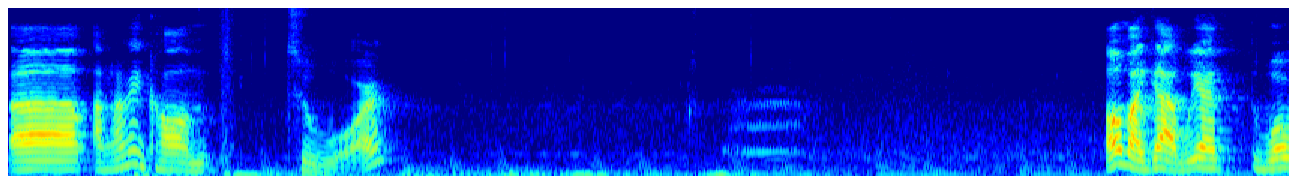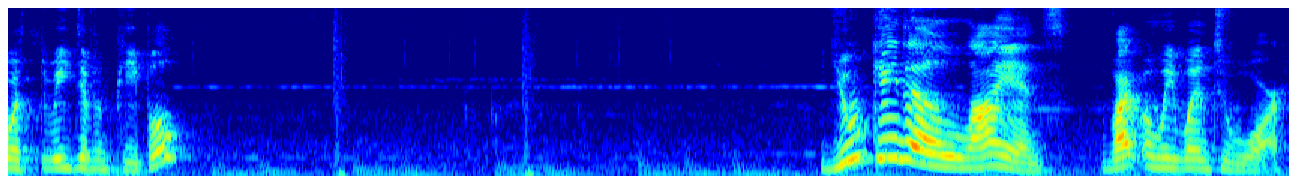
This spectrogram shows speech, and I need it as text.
Uh, I'm not gonna call him to war. Oh my god, we have war with three different people? You gained an alliance right when we went to war.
